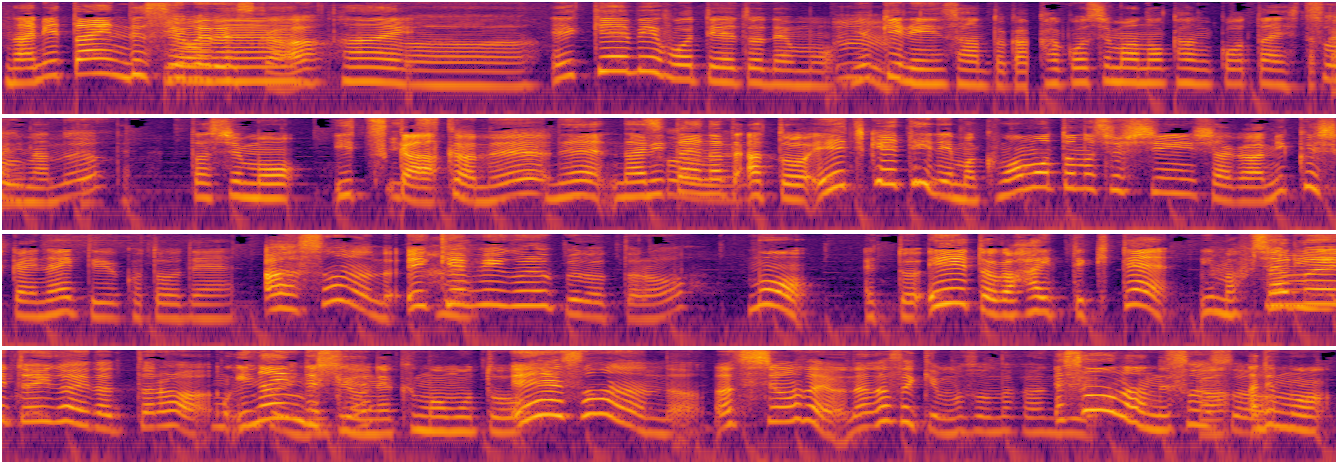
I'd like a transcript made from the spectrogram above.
なりたいんですよね夢ですか？はいあ AKB48 でも、うんゆきりんさんとか鹿児島の観光大使とかになってて、私もいつかーいつかね。ね、なりたいなって、そうあと HKT で今熊本の出身者がミクしかいないということで。あ、そうなんだ。AKB グループだったら、もう、えっと、8が入ってきて今チーム2人8以外だったら、もういないんですよね熊本。えー、そうなんだ。私もだよ。長崎もそんな感じ。えそうなんですか？そうそう。あでも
